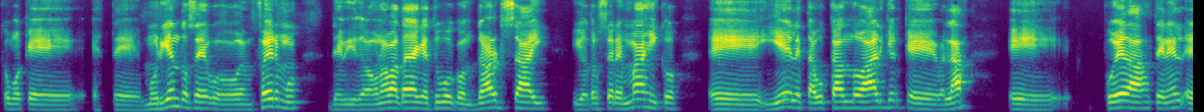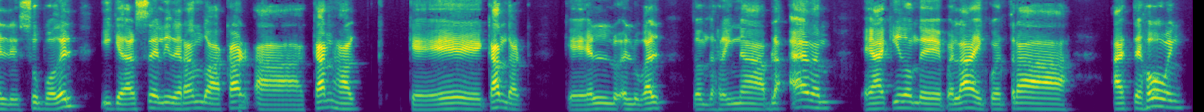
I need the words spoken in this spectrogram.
como que este, muriéndose o enfermo debido a una batalla que tuvo con Darkseid y otros seres mágicos. Eh, y él está buscando a alguien que, ¿verdad? Eh, pueda tener el, su poder y quedarse liderando a, Car a que es Kandark, que es el, el, lugar donde reina Black Adam. Es aquí donde, ¿verdad? Encuentra a este joven,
